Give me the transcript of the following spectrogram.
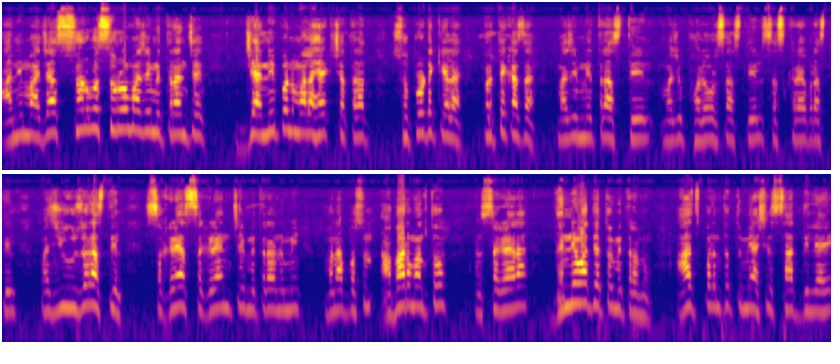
आणि माझ्या सर्व सर्व माझ्या मित्रांचे ज्यांनी पण मला ह्या क्षेत्रात सपोर्ट केला आहे प्रत्येकाचा. माझे मित्र असतील माझे फॉलोअर्स असतील सबस्क्रायबर असतील माझे युजर असतील सगळ्या सगळ्यांचे मित्रांनो मी मनापासून आभार मानतो आणि सगळ्याला धन्यवाद देतो मित्रांनो. आजपर्यंत तुम्ही अशी साथ दिली आहे.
